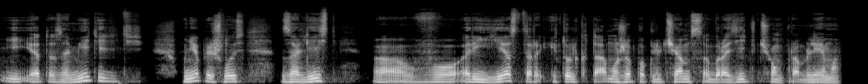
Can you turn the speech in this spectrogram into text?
и это заметить, мне пришлось залезть в реестр и только там уже по ключам сообразить, в чем проблема.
